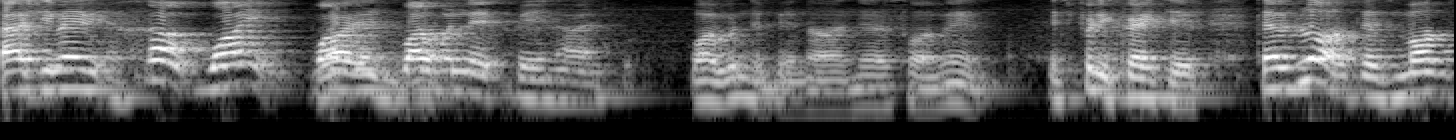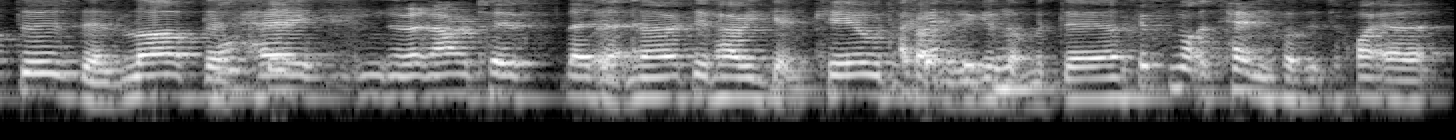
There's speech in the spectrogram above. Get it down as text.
Actually, maybe. no. Why? Why? Why why wouldn't it be a nine? Why wouldn't it be a nine? Yeah, that's what I mean. It's pretty creative. There's lots. There's monsters. There's love. There's hate. Monsters, n- narrative. There's, There's a, narrative. How he gets killed. The I fact guess that he it's gives n- up Medea. Guess it's not a ten because it's quite a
